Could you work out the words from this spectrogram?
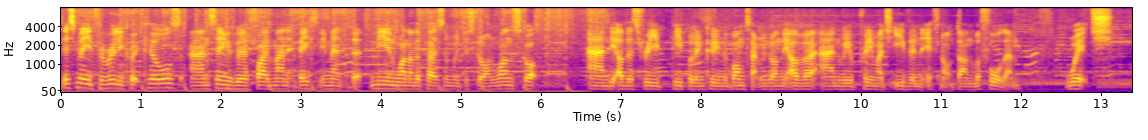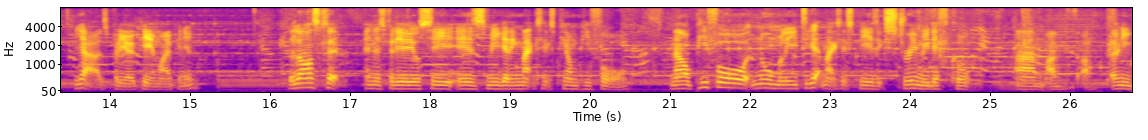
This made for really quick kills, and seeing as we were five man, it basically meant that me and one other person would just go on one Scop, and the other three people, including the bomb tank, would go on the other, and we were pretty much even, if not done, before them. Which, yeah, it's pretty OP in my opinion. The last clip in this video you'll see is me getting max XP on P4. Now P4 normally to get max XP is extremely difficult. Um, I've, I've, only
